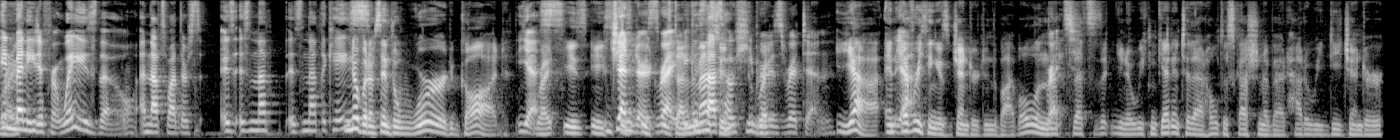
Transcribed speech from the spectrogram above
in many different ways though and that's why there's is, isn't that isn't that the case No, but I'm saying the word God, yes right, is, is gendered is, is, right because that's how hebrew right. is written Yeah, and Yeah. everything is gendered in the Bible, and that's Right. that's the, you know we can get into that whole discussion about how do we degender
